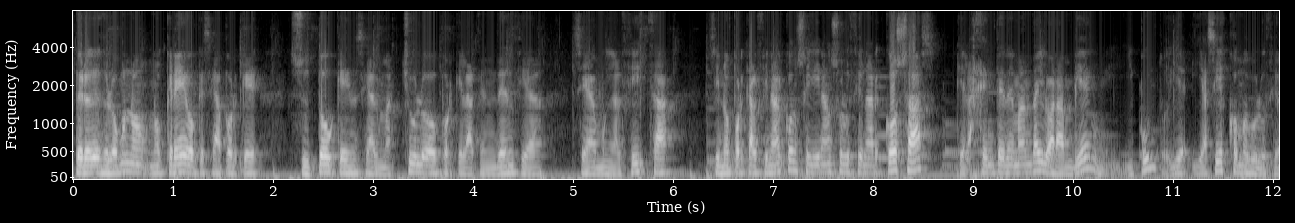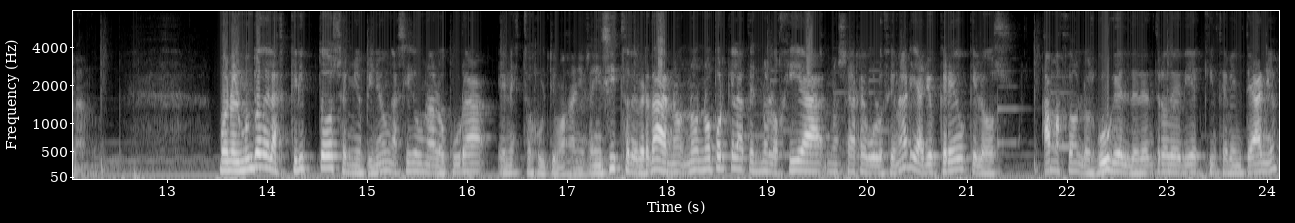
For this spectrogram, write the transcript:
pero desde luego no, no creo que sea porque su token sea el más chulo, porque la tendencia sea muy alcista sino porque al final conseguirán solucionar cosas que la gente demanda y lo harán bien, y punto. Y, así es como evolucionando. Bueno, el mundo de las criptos, en mi opinión, ha sido una locura en estos últimos años. E insisto, de verdad, no, no, no porque la tecnología no sea revolucionaria, yo creo que los Amazon, los Google de dentro de 10, 15, 20 años,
